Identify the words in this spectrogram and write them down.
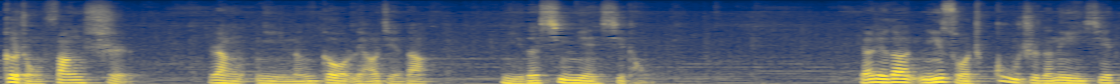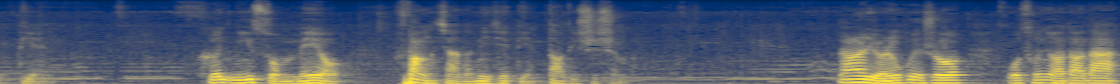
各种方式，让你能够了解到你的信念系统，了解到你所固执的那一些点，和你所没有放下的那些点到底是什么。当然，有人会说，我从小到大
